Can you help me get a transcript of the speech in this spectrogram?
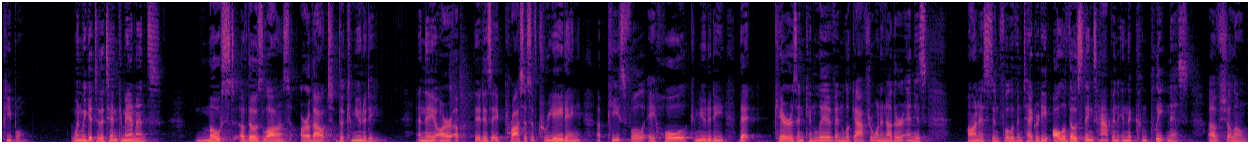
people. When we get to the Ten Commandments, most of those laws are about the community. And they are, a, it is a process of creating a peaceful, a whole community that cares and can live and look after one another and is honest and full of integrity. All of those things happen in the completeness of shalom.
